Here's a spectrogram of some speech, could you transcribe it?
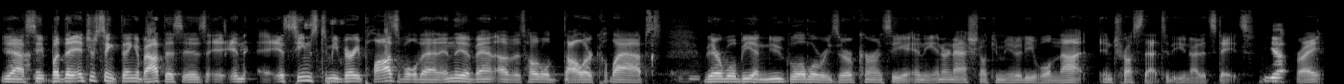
Yeah. See, but the interesting thing about this is, it, it, seems to me very plausible that in the event of a total dollar collapse, mm-hmm. there will be a new global reserve currency, and the international community will not entrust that to the United States. Yeah. Right.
